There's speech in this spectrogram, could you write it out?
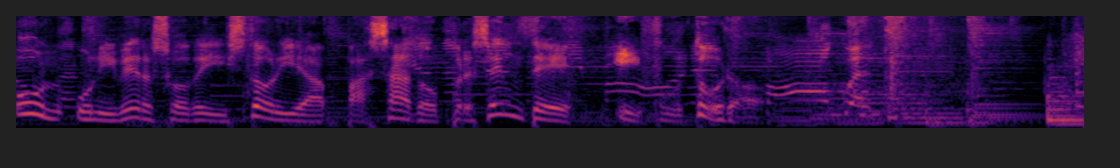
un universo de historia, pasado, presente y futuro.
